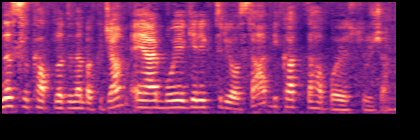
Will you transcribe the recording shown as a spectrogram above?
nasıl kapladığına bakacağım. Eğer boya gerektiriyorsa bir kat daha boya süreceğim.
